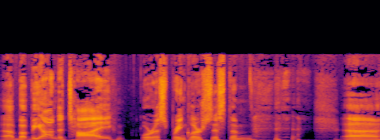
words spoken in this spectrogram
Uh, but beyond a tie, or a sprinkler system, uh,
